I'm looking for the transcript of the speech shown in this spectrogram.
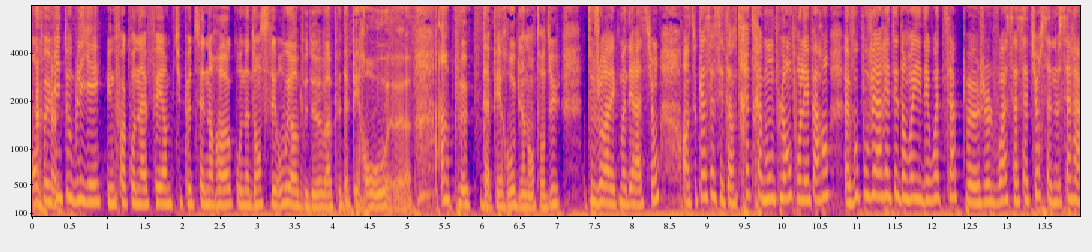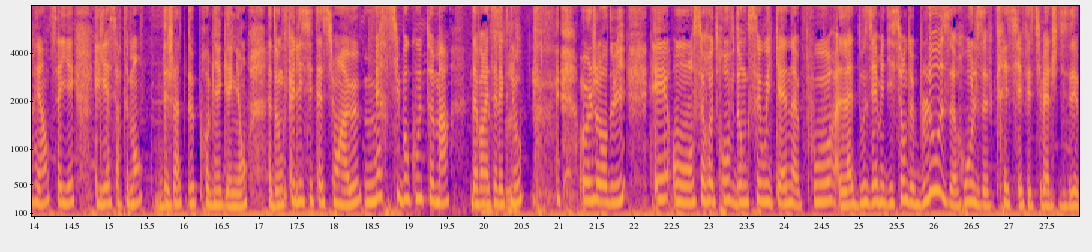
on peut vite oublier une fois qu'on a fait un petit peu de scène rock, on a dansé, oui, un peu de, un peu d'apéro, euh, un peu d'apéro, bien entendu, toujours avec modération. En tout cas, ça c'est un très très bon plan pour les parents. Euh, vous pouvez arrêter d'envoyer des WhatsApp. Euh, je le vois, ça sature, ça ne sert à rien. Ça y est, il y a certainement déjà deux premiers gagnants. Donc félicitations à eux. Merci beaucoup Thomas d'avoir été avec nous aujourd'hui. Et on se retrouve donc ce week-end pour la 12e édition de Blues Rules Cressier Festival. Je disais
